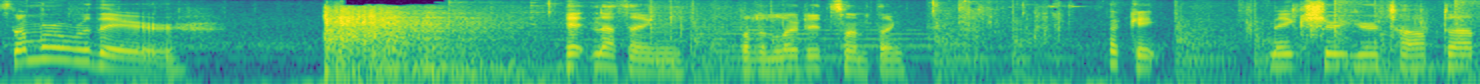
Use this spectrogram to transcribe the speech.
Somewhere over there. Hit nothing, but alerted something. Okay, make sure you're topped up.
